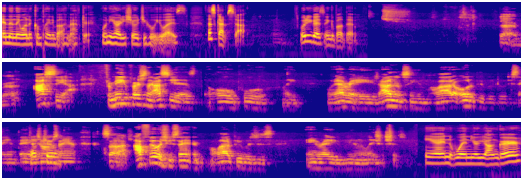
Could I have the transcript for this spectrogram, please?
And then they want to complain about him after when he already showed you who he was. That's gotta stop. What do you guys think about that? yeah, bro. I see it. For me personally, I see it as the whole pool. Like whatever age, I done seen a lot of older people do the same thing. That's you know what true. I'm saying? So I, I feel what you're saying. A lot of people just ain't ready to be in relationships. And when you're younger,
